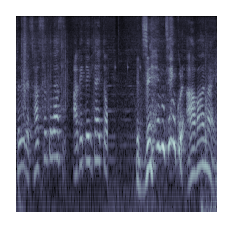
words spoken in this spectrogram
というわけで早速な上げていきたいと全然これ合わない。な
